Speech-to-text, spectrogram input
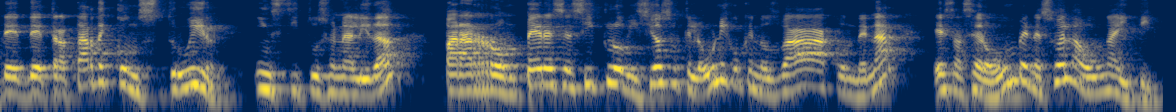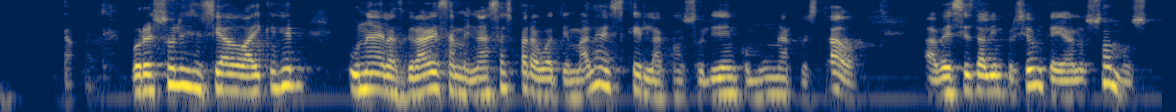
de, tratar de construir institucionalidad para romper ese ciclo vicioso que lo único que nos va a condenar es hacer un Venezuela o un Haití. Por eso, licenciado Eichinger, una de las graves amenazas para Guatemala es que la consoliden como un narcoestado. A veces da la impresión que ya lo somos.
